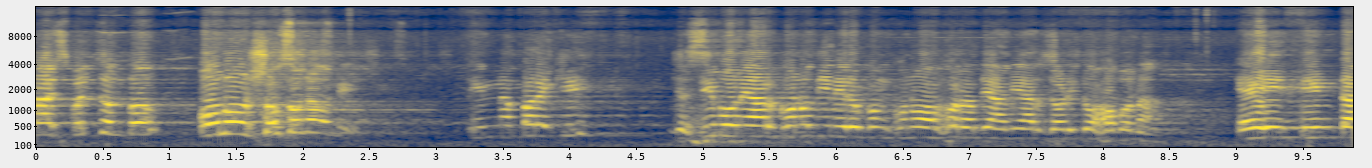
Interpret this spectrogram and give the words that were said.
না আজ পর্যন্ত অনুশোচনাও নেই। তিন নম্বরে কি? যে জীবনে আর কোনোদিন এরকম কোন অপরাধে আমি আর জড়িত হব না। এই তিনটা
